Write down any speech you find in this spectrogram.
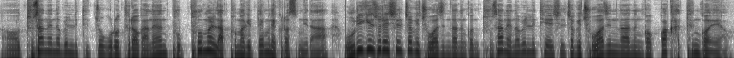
어, 두산 에너빌리티 쪽으로 들어가는 부품을 납품하기 때문에 그렇습니다. 우리 기술의 실적이 좋아진다는 건 두산 에너빌리티의 실적이 좋아진다는 것과 같은 거예요.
